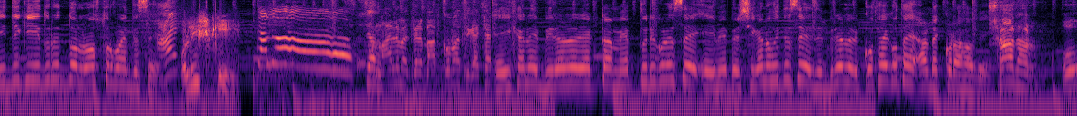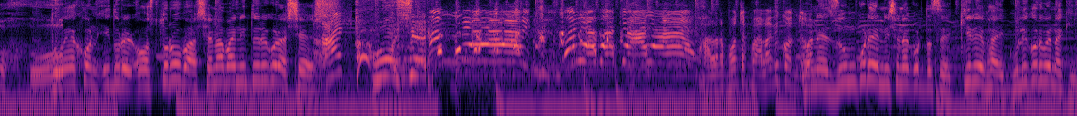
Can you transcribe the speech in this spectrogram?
এইদিকে ইঁদুরের দল রস্তর বানাইতেছে। বলিস কি? চল। এইখানে বিড়ালের একটা ম্যাপ তৈরি করেছে এই ম্যাপে শেখানো হইতেছে যে বিড়ালের কোথায় কোথায় অ্যাটাক করা হবে। সাধারণ। ওহো। তো এখন ইঁদুরের অস্ত্র বা সেনাবাহিনী তৈরি করা শেষ। ও শিট ভালার পথে পালাবি কত? মানে জুম করে নিশানা করতেছে। কি রে ভাই গুলি করবে নাকি?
